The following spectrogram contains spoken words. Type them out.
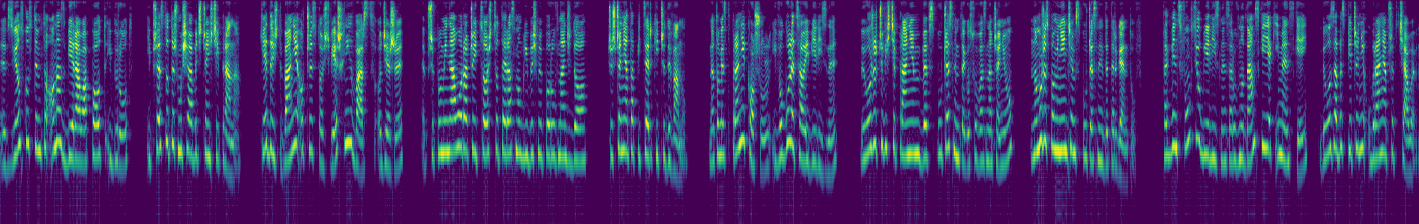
w związku z tym to ona zbierała pot i brud i przez to też musiała być częściej prana. Kiedyś dbanie o czystość wierzchnich warstw odzieży przypominało raczej coś, co teraz moglibyśmy porównać do czyszczenia tapicerki czy dywanu. Natomiast pranie koszul i w ogóle całej bielizny było rzeczywiście praniem we współczesnym tego słowa znaczeniu, no może z pominięciem współczesnych detergentów. Tak więc funkcją bielizny zarówno damskiej, jak i męskiej było zabezpieczenie ubrania przed ciałem.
